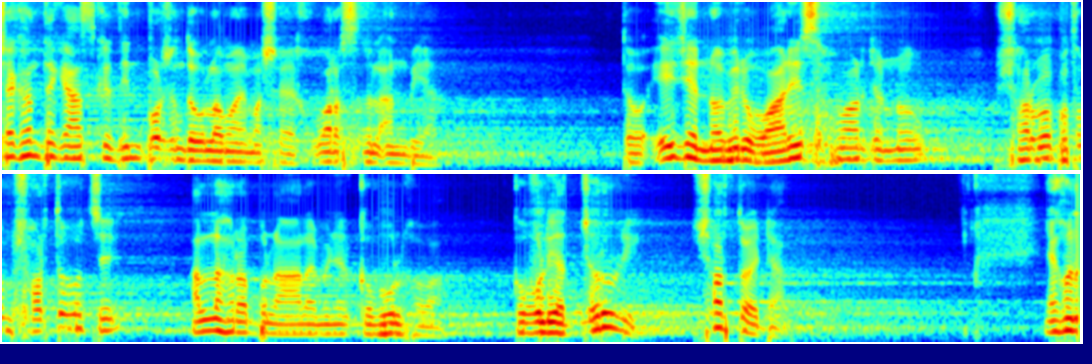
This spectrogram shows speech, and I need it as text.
সেখান থেকে আজকের দিন পর্যন্ত ওলামায় মাসায় ওয়ারাসুল আনবিয়া। তো এই যে নবীর ওয়ারিস হওয়ার জন্য সর্বপ্রথম শর্ত হচ্ছে আল্লাহ রাবুল্লাহ আলমিনের কবুল হওয়া। কবুলিয়াত জরুরি, শর্ত এটা। এখন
